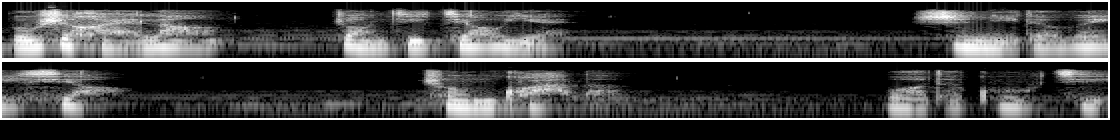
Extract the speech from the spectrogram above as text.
不是海浪撞击礁岩，是你的微笑冲垮了我的孤寂。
